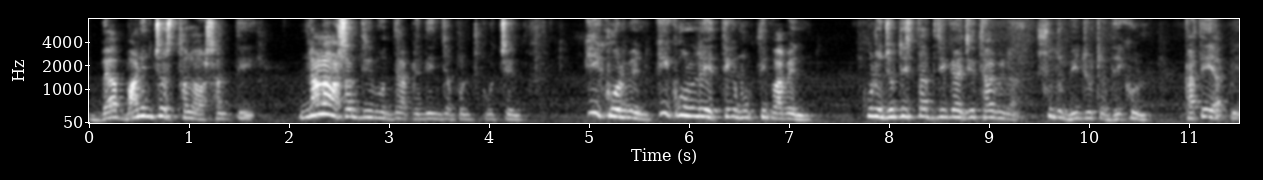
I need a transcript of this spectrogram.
ব্যা- বাণিজ্য স্থলে অশান্তি, নানা অশান্তির মধ্যে আপনি দিন যাপন করছেন। কি করবেন, কি করলে এর থেকে মুক্তি পাবেন? কোনো জ্যোতিষতান্ত্রিকায় যেতে হবে না, শুধু ভিডিওটা দেখুন, তাতেই আপনি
